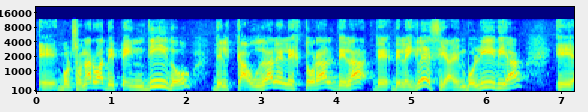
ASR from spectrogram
eh, Bolsonaro ha dependido del caudal electoral de la, de, la iglesia. En Bolivia, eh,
